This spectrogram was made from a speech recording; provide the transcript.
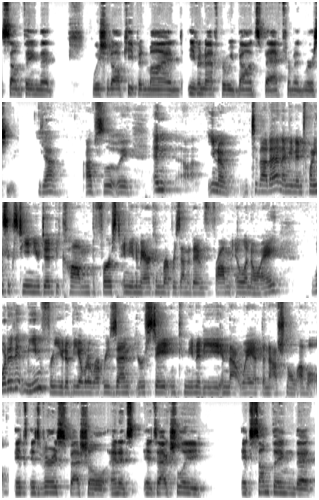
something that we should all keep in mind even after we bounce back from adversity. Yeah, absolutely. And, uh, you know, to that end, I mean, in 2016, you did become the first Indian American representative from Illinois. What did it mean for you to be able to represent your state and community in that way at the national level? It's, it's very special. And it's, it's actually, it's something that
